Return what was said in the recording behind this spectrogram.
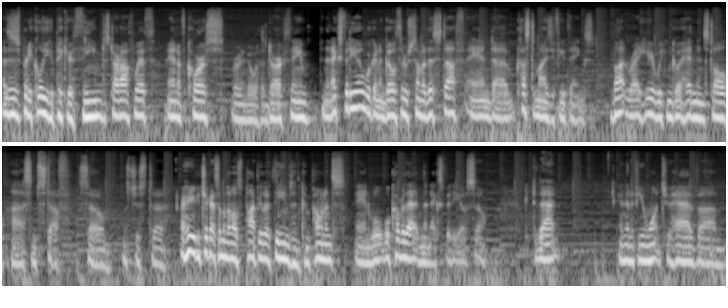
Uh, this is pretty cool. You can pick your theme to start off with. And of course, we're going to go with a dark theme. In the next video, we're going to go through some of this stuff and uh, customize a few things. But right here, we can go ahead and install uh, some stuff. So let's just, uh, right here, you can check out some of the most popular themes and components. And we'll, we'll cover that in the next video. So get to that. And then if you want to have um,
